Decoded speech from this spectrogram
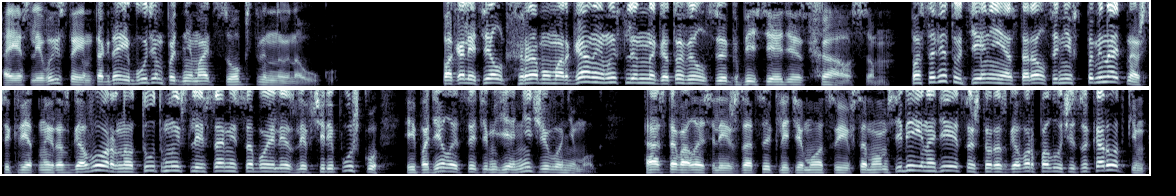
а если выстоим, тогда и будем поднимать собственную науку. Пока летел к храму Морганы, мысленно готовился к беседе с хаосом. По совету тени я старался не вспоминать наш секретный разговор, но тут мысли сами собой лезли в черепушку, и поделать с этим я ничего не мог. Оставалось лишь зациклить эмоции в самом себе и надеяться, что разговор получится коротким,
